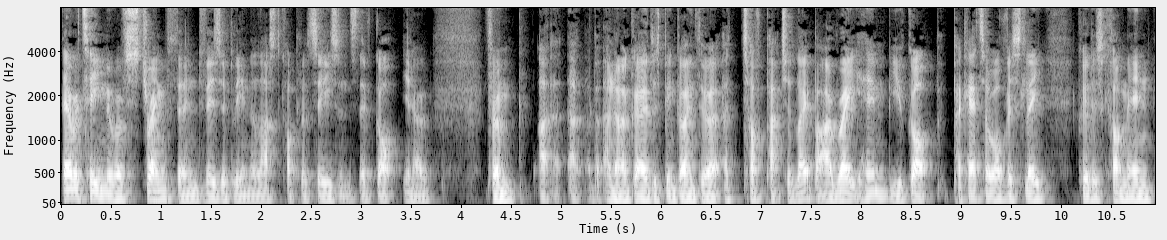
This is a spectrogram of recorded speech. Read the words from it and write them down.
they're a team who have strengthened visibly in the last couple of seasons. They've got you know from I, I, I know Aguerd has been going through a, a, tough patch of late, but I rate him. You've got Paqueta, obviously, could has come in.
